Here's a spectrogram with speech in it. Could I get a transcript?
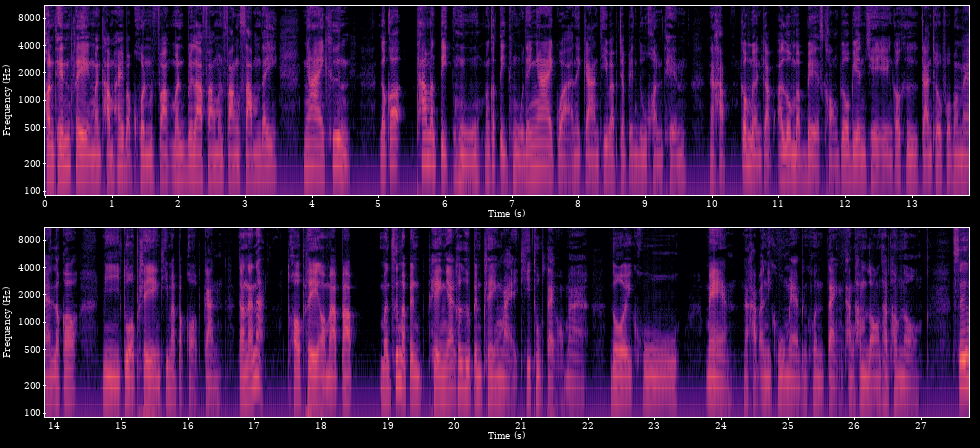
คอนเทนต์เพลงมันทำให้แบบคนฟังมันเวลาฟังมันฟังซ้ำได้ง่ายขึ้น แล้วก็ ถ้ามันติดหูมันก็ติดหูได้ง่ายกว่าในการที่แบบจะเป็นดูคอนเทนต์นะครับก็เหมือนกับอารมณ์แบบเบสของ b นเคเองก็คือการโชว์ performance แล้วก็มีตัวเพลงที่มาประกอบกัน ดังนั้นอะพอเพลงออกมาปับ๊บมันซึ่งมันเป็นเพลงนี้ก็คือเป็นเพลงใหม่ที่ถูกแต่งออกมา โดยครูแมนนะครับอันนี้ครูแมนเป็นคนแต่งทั้งคำร้องทั้งทำนอง ซึ่ง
